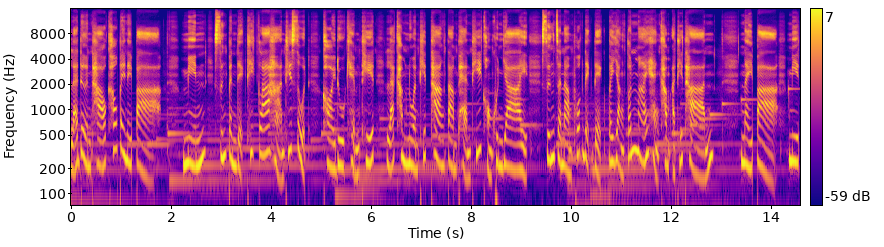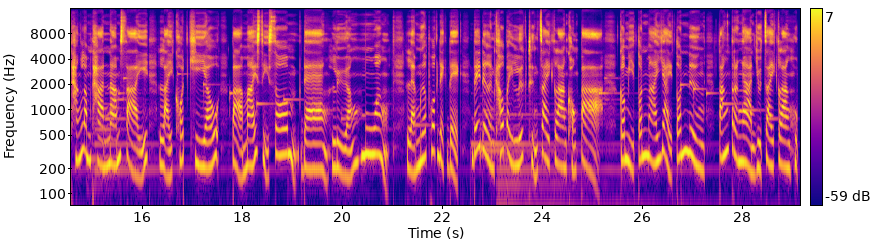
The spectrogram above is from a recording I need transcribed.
และเดินเท้าเข้าไปในป่า มิ้นซึ่งเป็นเด็กที่กล้าหาญที่สุด คอยดูเข็มทิศและคำนวณทิศทางตามแผนที่ของคุณยาย ซึ่งจะนำพวกเด็กๆ ไปยังต้นไม้แห่งคำอธิษฐาน ในป่ามีทั้งลำธารน้ำใส ไหลคดเคี้ยว ป่าไม้สีส้ม แดง เหลือง ม่วง และเมื่อพวกเด็กๆ ได้เดินเข้าไปลึกถึงใจกลางของป่า ก็มีต้นไม้ใหญ่ต้นหนึ่ง ตั้งตระงานอยู่ใจกลางหุบ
